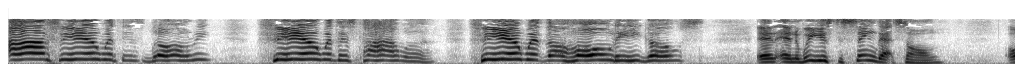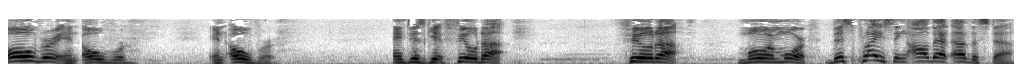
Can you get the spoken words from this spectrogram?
I'm filled with his glory. Filled with his power. Filled with the Holy Ghost. And, and we used to sing that song over and over and over and just get filled up. Filled up more and more, displacing all that other stuff.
